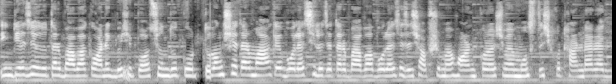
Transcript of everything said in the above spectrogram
ইন্ডিয়া যেহেতু তার বাবাকে অনেক বেশি পছন্দ করতো এবং সে তার মাকে বলেছিল যে তার বাবা বলেছে যে সবসময় হর্ন করার সময় মস্তিষ্ক ঠান্ডা রাখবে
